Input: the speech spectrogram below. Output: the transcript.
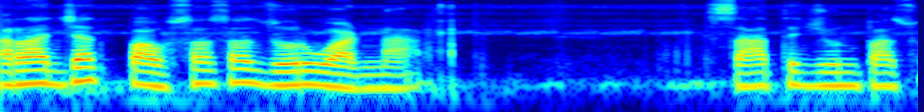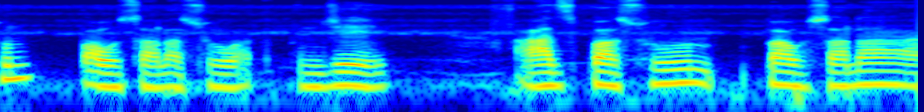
राज्यात पावसाचा जोर वाढणार. सात जूनपासून पावसाला सुरुवात. म्हणजे आजपासून पावसाला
